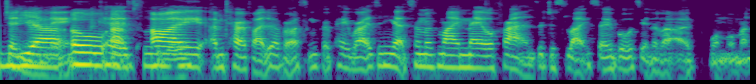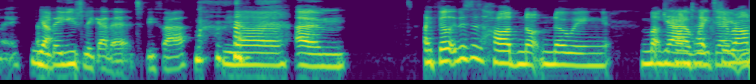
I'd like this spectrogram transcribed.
genuinely. Yeah. Oh, because absolutely. I am terrified of ever asking for a pay rise, and yet some of my male friends are just like so ballsy and they're like, I want more money. And Yeah. they usually get it. To be fair. Yeah. um. I feel like this is hard not knowing much Yeah, context around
